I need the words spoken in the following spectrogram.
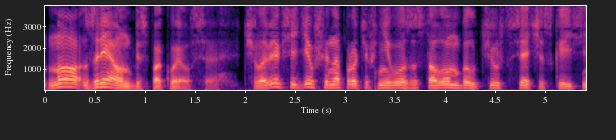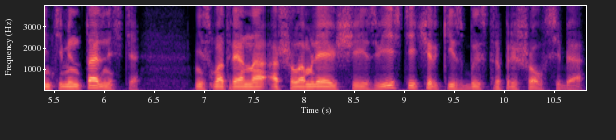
Но зря он беспокоился. Человек, сидевший напротив него за столом, был чужд всяческой сентиментальности. Несмотря на ошеломляющее известие, Черкис быстро пришел в себя.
